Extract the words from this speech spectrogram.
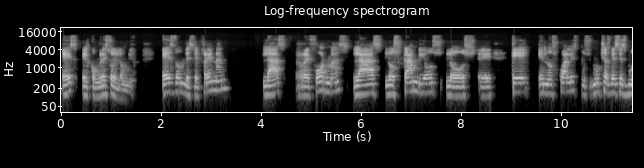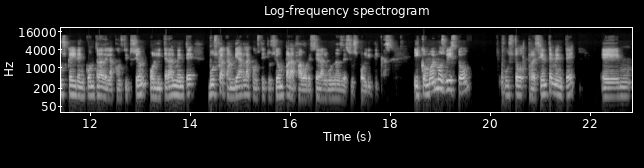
es el Congreso de la Unión. Es donde se frenan las reformas, las, los cambios, los eh, que en los cuales pues, muchas veces busca ir en contra de la Constitución o literalmente busca cambiar la Constitución para favorecer algunas de sus políticas. Y como hemos visto justo recientemente, em,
